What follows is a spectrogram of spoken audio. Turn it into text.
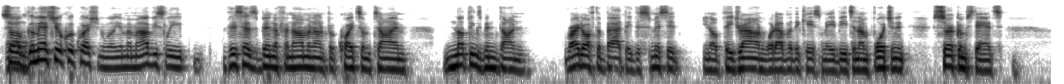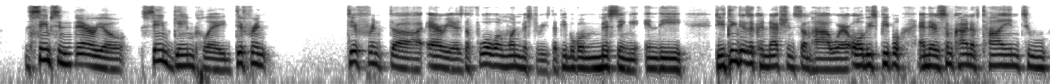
So uh, let me ask you a quick question, William. I mean, obviously, this has been a phenomenon for quite some time. Nothing's been done. Right off the bat, they dismiss it. You know, they drown, whatever the case may be. It's an unfortunate circumstance. The same scenario, same gameplay, different different uh, areas, the 411 mysteries that people go missing in the. Do you think there's a connection somehow where all these people and there's some kind of tie into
